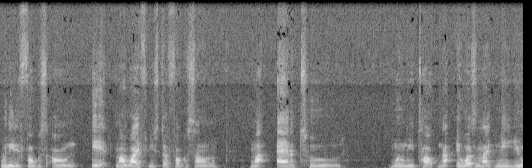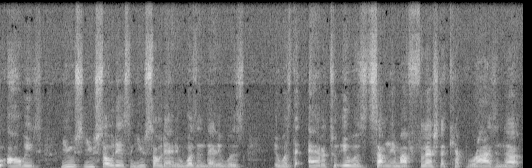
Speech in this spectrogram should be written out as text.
we need to focus on it. My wife used to focus on my attitude when we talk. Not it wasn't like me. You always you you sow this and you sow that. It wasn't that. It was it was the attitude. It was something in my flesh that kept rising up,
